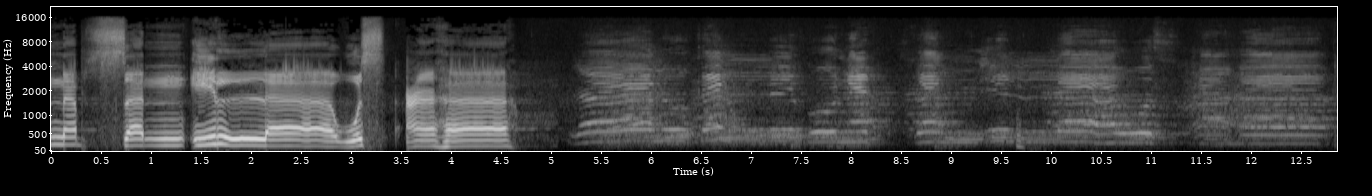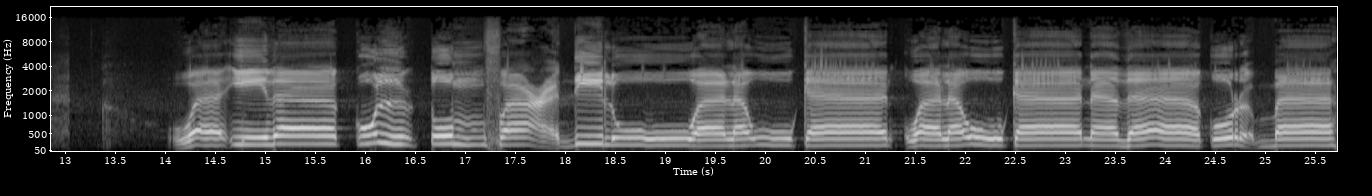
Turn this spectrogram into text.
نفسا إلا وسعها. وإذا قلتم فاعدلوا ولو كان ولو كان ذا قربى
